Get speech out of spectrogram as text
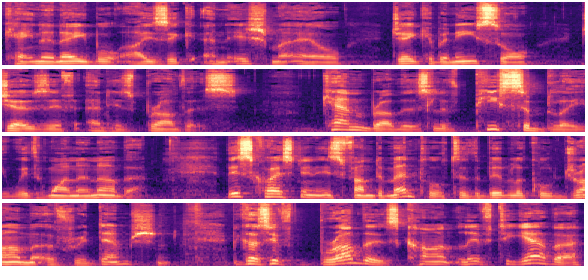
Cain and Abel, Isaac and Ishmael, Jacob and Esau, Joseph and his brothers. Can brothers live peaceably with one another? This question is fundamental to the biblical drama of redemption, because if brothers can't live together,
